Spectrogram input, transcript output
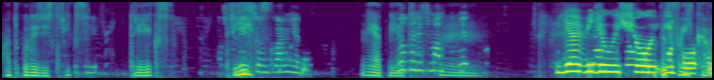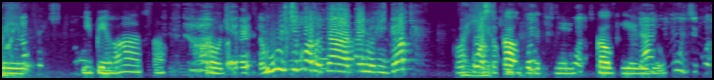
Откуда здесь Трикс? Трикс. Трикс. нет. Нет, Ну, талисман. М, Я видел еще Это и, по, фейковый. и, и Пегаса, прочее. Э, Мультикод, у тебя таймер идет? А Вопрос е- такой. Скалки, точнее. Вот, Скалки я я видел. не мультикот,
